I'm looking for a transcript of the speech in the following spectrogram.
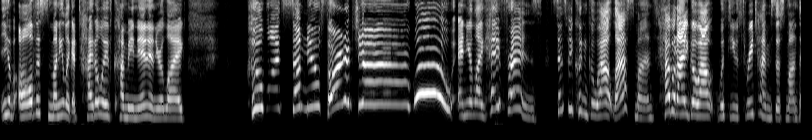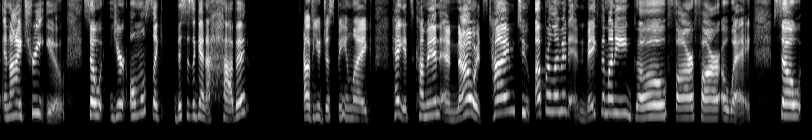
and you have all this money, like a tidal wave coming in, and you're like, who wants some new furniture? Woo! And you're like, hey, friends, since we couldn't go out last month, how about I go out with you three times this month and I treat you? So you're almost like, this is again a habit of you just being like, hey, it's come in and now it's time to upper limit and make the money go far, far away. So,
